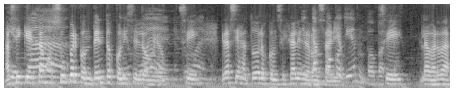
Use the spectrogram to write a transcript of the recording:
Así que estamos súper contentos con Qué ese bueno, logro. sí, bueno. Gracias a todos los concejales En de tan Rosario. poco tiempo, aparte. Sí, la verdad.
